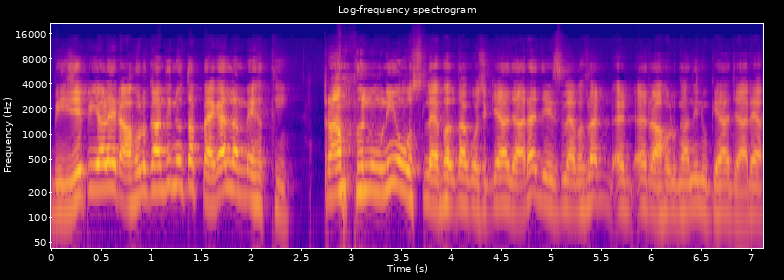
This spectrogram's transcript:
ਬੀਜੇਪੀ ਵਾਲੇ ਰਾਹੁਲ ਗਾਂਧੀ ਨੂੰ ਤਾਂ ਪੈ ਗਿਆ ਲੰਮੇ ਹੱਥੀ। ਟਰੰਪ ਨੂੰ ਨਹੀਂ ਉਸ ਲੈਵਲ ਦਾ ਕੁਝ ਕਿਹਾ ਜਾ ਰਿਹਾ, ਜਿਸ ਲੈਵਲ ਦਾ ਰਾਹੁਲ ਗਾਂਧੀ ਨੂੰ ਕਿਹਾ ਜਾ ਰਿਹਾ।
